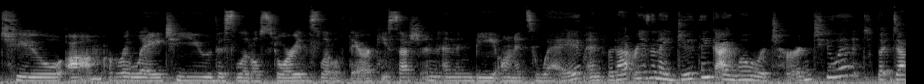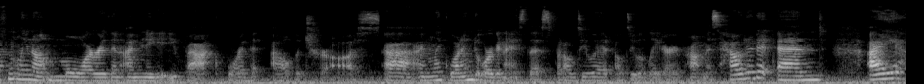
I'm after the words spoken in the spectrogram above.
to um, relay to you this little story, this little therapy session, and then be on its way. And for that reason, I do think I will return to it, but definitely not more than I'm gonna get you back or the albatross. Uh, I'm like wanting to organize this, but I'll do it, I'll do it later, I promise. How did it end? I,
